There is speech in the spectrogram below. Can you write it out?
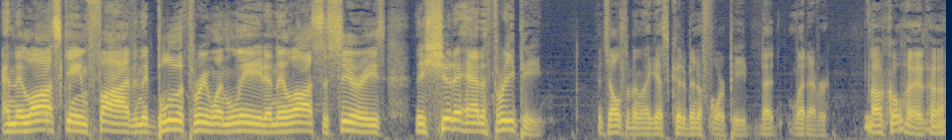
and they lost Game Five, and they blew a three-one lead, and they lost the series. They should have had a three-peat, which ultimately, I guess, could have been a four-peat, but whatever. Knucklehead, huh?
